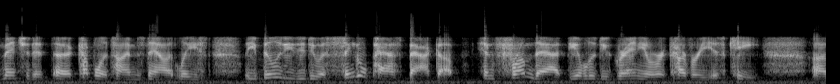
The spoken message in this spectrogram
I've mentioned it a couple of times now, at least, the ability to do a single pass backup, and from that, be able to do granular recovery is key. Uh,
